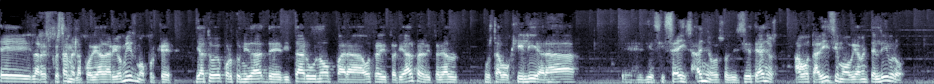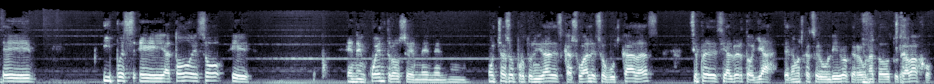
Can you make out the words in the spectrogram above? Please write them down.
Eh, la respuesta me la podía dar yo mismo, porque ya tuve oportunidad de editar uno para otra editorial, para la editorial Gustavo Gili, hará 16 eh, años o 17 años, agotadísimo obviamente el libro. Eh, y pues a todo eso, en encuentros, en muchas oportunidades casuales o buscadas, siempre decía Alberto, ya, tenemos que hacer un libro que reúna todo tu trabajo.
